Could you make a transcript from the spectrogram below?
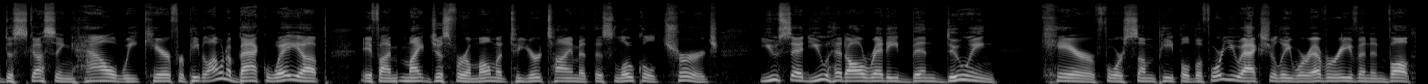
discussing how we care for people. I want to back way up, if I might, just for a moment, to your time at this local church. You said you had already been doing care for some people before you actually were ever even involved.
